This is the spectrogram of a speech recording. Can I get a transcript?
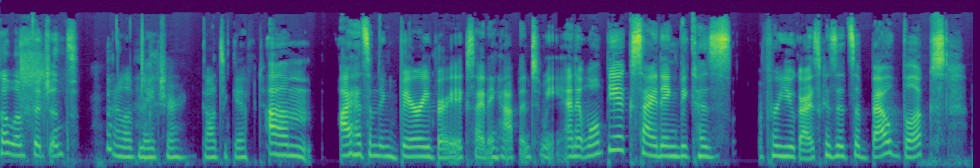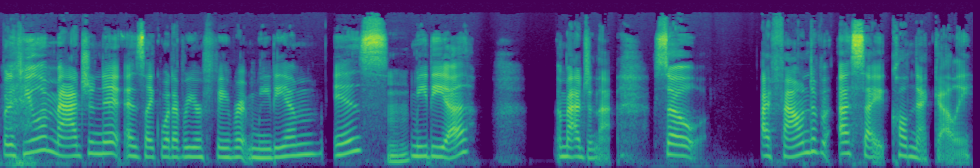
I love pigeons. I love nature. God's a gift. Um, I had something very, very exciting happen to me. And it won't be exciting because for you guys, because it's about books. But if you imagine it as like whatever your favorite medium is, Mhm. media, imagine that. So I found a, site called NetGalley.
